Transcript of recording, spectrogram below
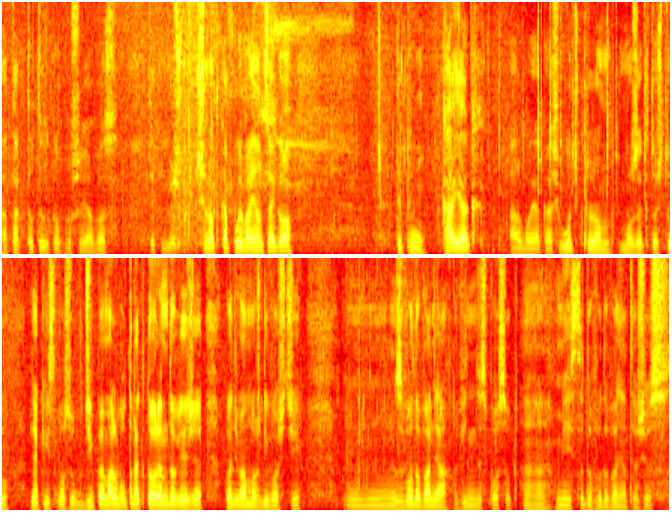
a tak to tylko, proszę ja Was, z jakiegoś środka pływającego, typu kajak albo jakaś łódź, którą może ktoś tu w jakiś sposób jeepem albo traktorem dowiezie, bo nie ma możliwości mm, zwodowania w inny sposób. Miejsce do wodowania też jest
